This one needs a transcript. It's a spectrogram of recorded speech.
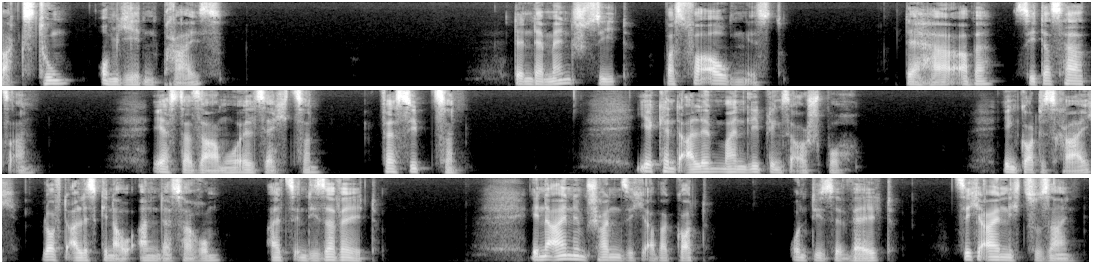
Wachstum um jeden Preis? Denn der Mensch sieht, was vor Augen ist. Der Herr aber sieht das Herz an. 1. Samuel 16, Vers 17. Ihr kennt alle meinen Lieblingsausspruch. In Gottes Reich läuft alles genau anders herum als in dieser Welt. In einem scheinen sich aber Gott und diese Welt sich einig zu sein.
